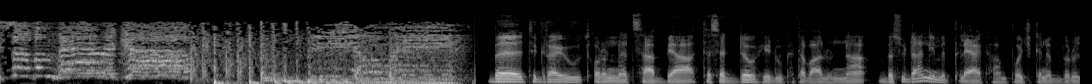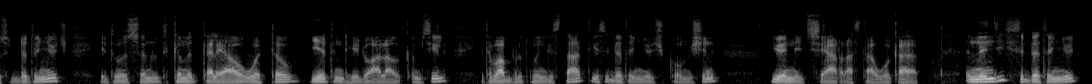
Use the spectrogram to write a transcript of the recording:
Voice of America. በትግራዩ ጦርነት ሳቢያ ተሰደው ሄዱ ከተባሉና በሱዳን የመጠለያ ካምፖች ከነበሩ ስደተኞች የተወሰኑት ከመጠለያው ወጥተው የት እንደሄዱ አላውቅም ሲል የተባበሩት መንግስታት የስደተኞች ኮሚሽን ዩኤንኤችሲአር አስታወቀ። እነዚህ ስደተኞች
